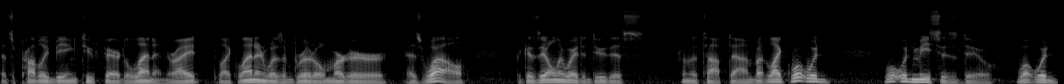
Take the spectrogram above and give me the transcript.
that's probably being too fair to Lenin, right? Like Lenin was a brutal murderer as well, because the only way to do this from the top down. But like, what would what would Mises do? What would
